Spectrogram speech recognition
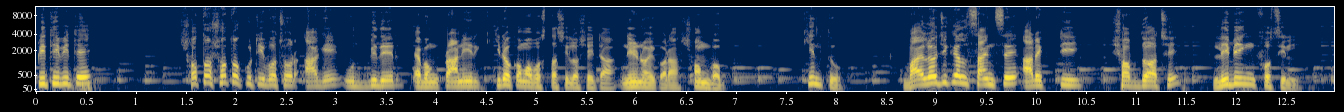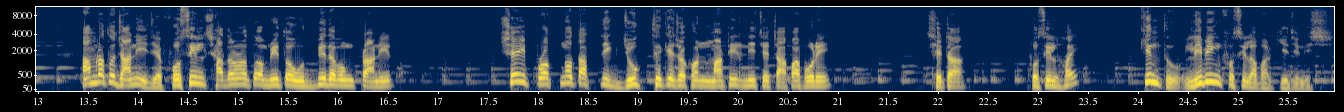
পৃথিবীতে শত শত কোটি বছর আগে উদ্ভিদের এবং প্রাণীর কীরকম অবস্থা ছিল সেটা নির্ণয় করা সম্ভব। কিন্তু বায়োলজিক্যাল সায়েন্সে আরেকটি শব্দ আছে লিভিং ফসিল আমরা তো জানি যে ফসিল সাধারণত মৃত উদ্ভিদ এবং প্রাণীর। সেই প্রত্নতাত্ত্বিক যুগ থেকে যখন মাটির নিচে চাপা পড়ে, সেটা ফসিল হয়। কিন্তু লিভিং ফসিল আবার কী জিনিস?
